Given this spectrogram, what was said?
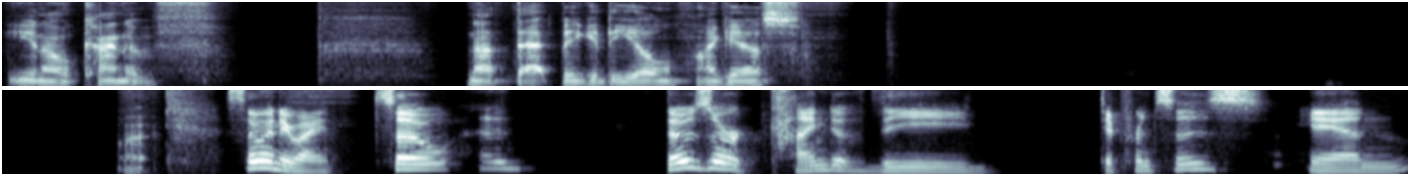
you know kind of not that big a deal, I guess. Right. So anyway, so uh, those are kind of the differences. And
